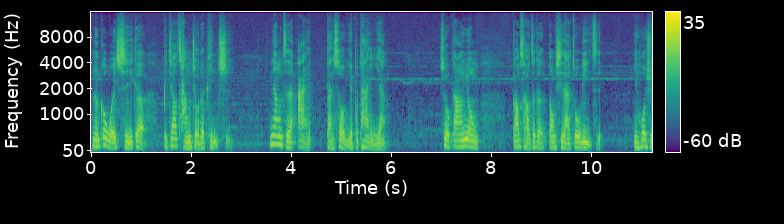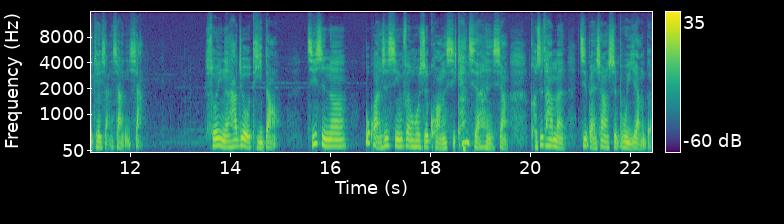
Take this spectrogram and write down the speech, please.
能够维持一个比较长久的品质。那样子的爱感受也不太一样。所以我刚刚用高潮这个东西来做例子，你或许可以想象一下。所以呢，他就提到，其实呢。不管是兴奋或是狂喜，看起来很像，可是他们基本上是不一样的。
